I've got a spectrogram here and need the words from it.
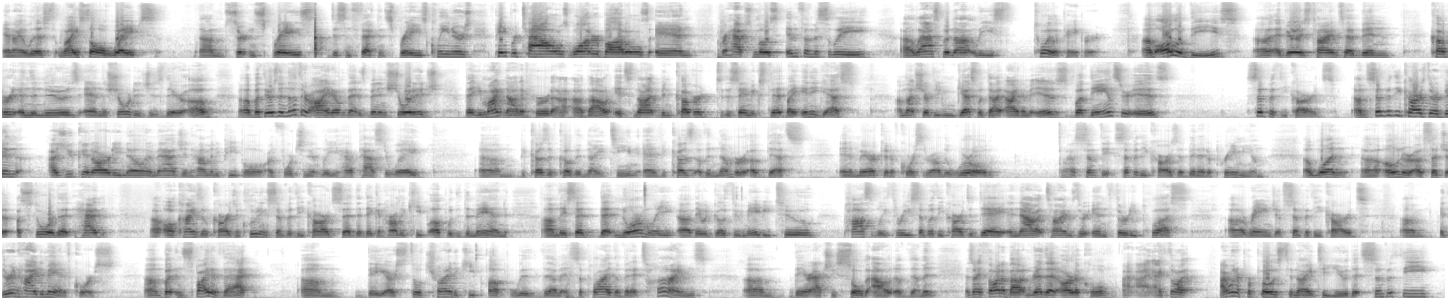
and I list Lysol wipes, um, certain sprays, disinfectant sprays, cleaners, paper towels, water bottles, and perhaps most infamously, uh, last but not least, toilet paper. Um, all of these uh, at various times have been covered in the news and the shortages thereof. Uh, but there's another item that has been in shortage that you might not have heard uh, about. It's not been covered to the same extent by any guest. I'm not sure if you can guess what that item is, but the answer is sympathy cards. Um, sympathy cards, there have been, as you can already know and imagine, how many people unfortunately have passed away um, because of COVID 19 and because of the number of deaths in America and, of course, around the world. Uh, sympathy, sympathy cards have been at a premium. Uh, one uh, owner of such a, a store that had uh, all kinds of cards, including sympathy cards, said that they can hardly keep up with the demand. Um, they said that normally uh, they would go through maybe two, possibly three sympathy cards a day, and now at times they're in 30 plus uh, range of sympathy cards. Um, and they're in high demand, of course. Um, but in spite of that, um, they are still trying to keep up with them and supply them. But at times, um, they are actually sold out of them. And as I thought about and read that article, I, I thought I want to propose tonight to you that sympathy,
